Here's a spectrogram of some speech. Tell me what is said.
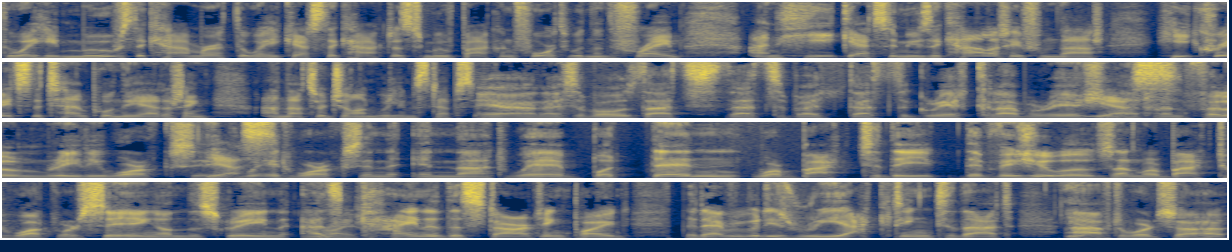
the way he moves the camera, the way he gets the characters to move back and forth within the frame, and he gets the musicality from that. He creates the tempo the editing, and that's where John Williams steps in. Yeah, and I suppose that's that's about that's the great collaboration. Yes. That when film really works, it, Yes. it works in in that way. But then we're back to the the visuals, and we're back to what we're seeing on the screen as Right. kind of the starting point that everybody's reacting to that afterwards. So how,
